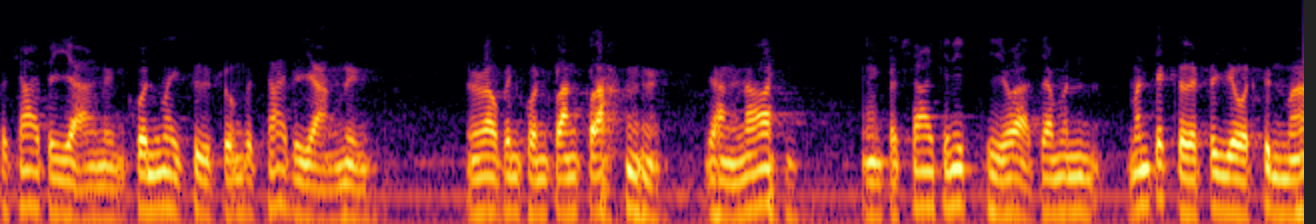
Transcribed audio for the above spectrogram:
ก็ใช้ไปอย่างหนึ่ง คนไม่ซื่อตรงก็ใช้ไปอย่างหนึ่ง เราเป็นคนกลางๆอย่างน้อยก็ใช้ชนิดที่ว่า จะมันมันจะเกิดประโยชน์ขึ้นมา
